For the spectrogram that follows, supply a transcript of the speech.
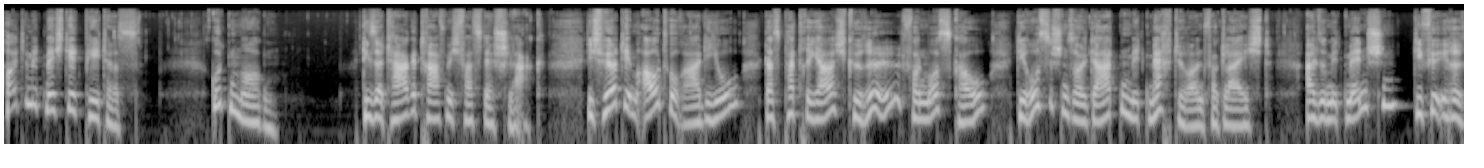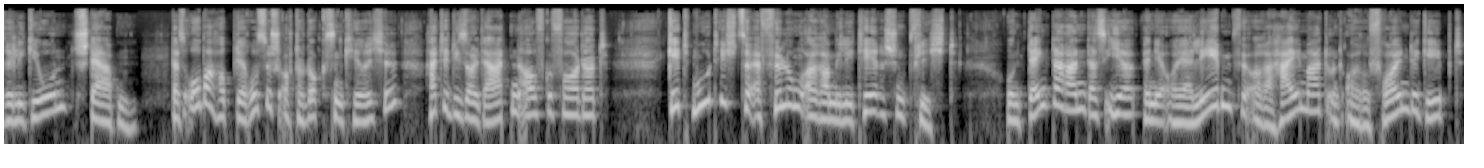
Heute mit Mechthild Peters. Guten Morgen. Dieser Tage traf mich fast der Schlag. Ich hörte im Autoradio, dass Patriarch Kyrill von Moskau die russischen Soldaten mit Märtyrern vergleicht, also mit Menschen, die für ihre Religion sterben. Das Oberhaupt der russisch-orthodoxen Kirche hatte die Soldaten aufgefordert, geht mutig zur Erfüllung eurer militärischen Pflicht. Und denkt daran, dass ihr, wenn ihr euer Leben für eure Heimat und eure Freunde gebt,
